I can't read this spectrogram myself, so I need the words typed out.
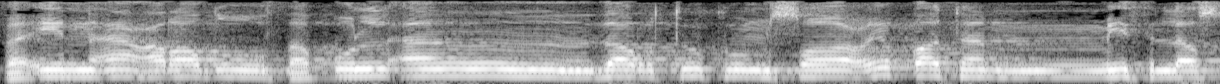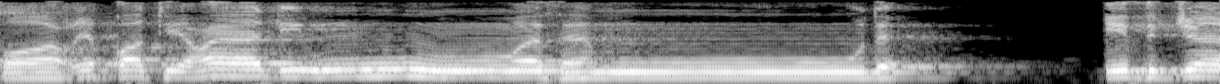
فإن أعرضوا فقل أنذرتكم صاعقة مثل صاعقة عاد وثمود. إذ جاءتهم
